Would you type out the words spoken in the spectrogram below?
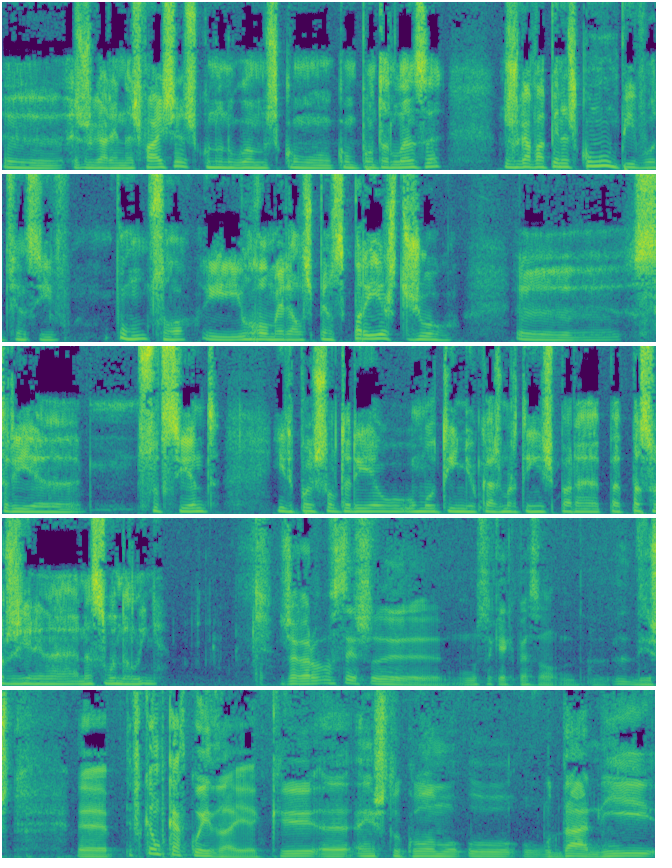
uh, a jogarem nas faixas, com o Nuno Gomes com, com ponta de lança. Jogava apenas com um pivô defensivo, um só, e o Romeireles penso que para este jogo uh, seria suficiente e depois soltaria o, o Moutinho e o Carlos Martins para, para, para surgirem na, na, segunda linha. Já agora, vocês, eh, não sei o que é que pensam disto, eh, fiquei um bocado com a ideia que eh, em Estocolmo o, o Dani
